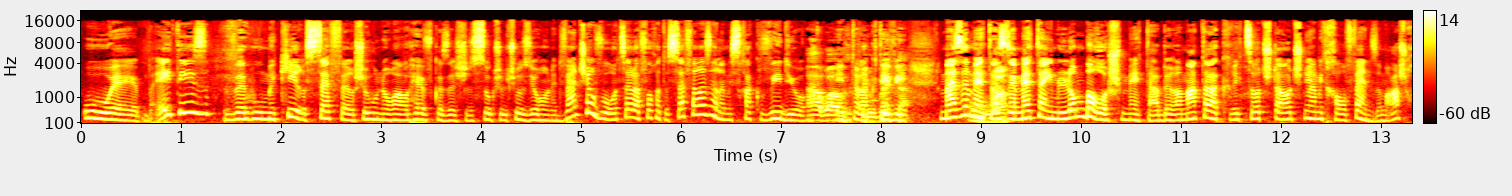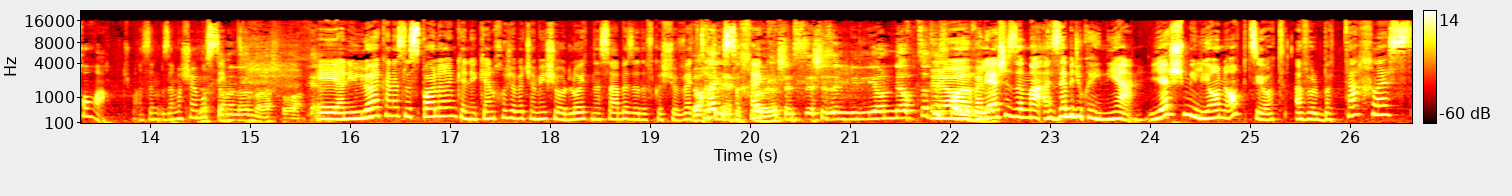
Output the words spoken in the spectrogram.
הוא uh, ב-80's, והוא מכיר ספר שהוא נורא אוהב כזה, של סוג של choose your own adventure, והוא רוצה להפוך את הספר הזה למשחק וידאו אה, וואו, זה כאילו אינטראקטיבי. מה זה מטה? וואו. זה מטה עם לא בראש מטה, ברמת הקריצות שאתה עוד שנייה מתחרפן, זה מראה שחורה. זה, זה מה שהם לא עושים. סתם אני לא שחורה. כן. אה, אני לא אכנס לספוילרים, כי אני כן חושבת שמי שעוד לא התנסה בזה דווקא שווה לא קצת לשחק. ספוילר, יש יש איזה מיליון אופציות לא, לספוילרים. אבל יש איזה מה, אז זה בדיוק העניין. יש מיליון אופציות, אבל בתכלס,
